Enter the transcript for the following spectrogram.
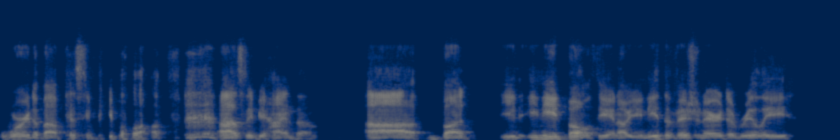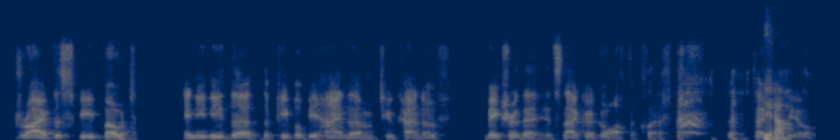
worried about pissing people off honestly behind them uh, but you, you need both you know you need the visionary to really drive the speedboat and you need the the people behind them to kind of make sure that it's not going to go off the cliff type yeah. of deal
